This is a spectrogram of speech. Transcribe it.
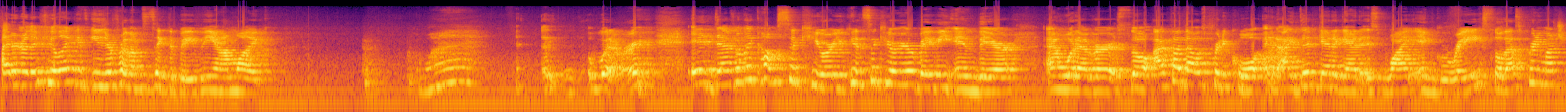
I don't know, they feel like it's easier for them to take the baby and I'm like what? Whatever. It definitely comes secure. You can secure your baby in there and whatever. So I thought that was pretty cool. And I did get again is white and gray. So that's pretty much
